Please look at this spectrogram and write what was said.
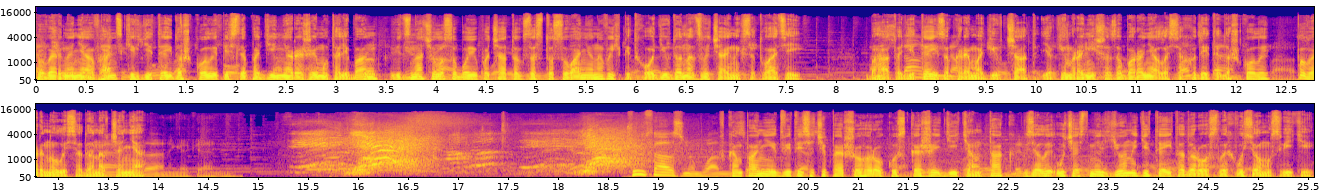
Повернення афганських дітей до школи після падіння режиму Талібан відзначило собою початок застосування нових підходів до надзвичайних ситуацій. Багато дітей, зокрема дівчат, яким раніше заборонялося ходити до школи, повернулися до навчання. learning again. В кампанії 2001 року Скажи дітям так взяли участь мільйони дітей та дорослих в усьому світі.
